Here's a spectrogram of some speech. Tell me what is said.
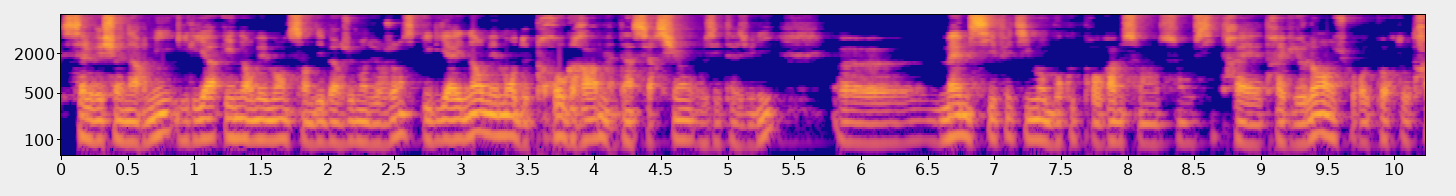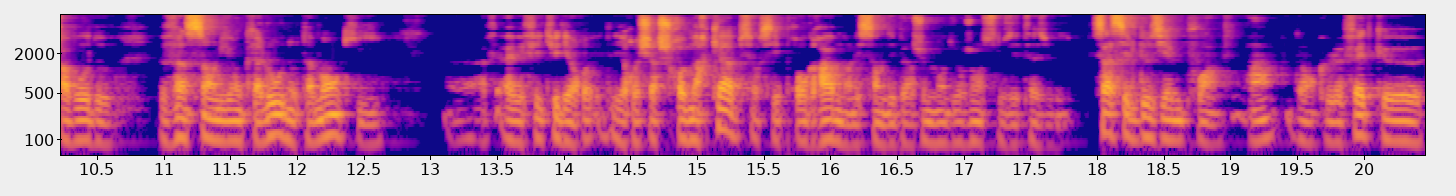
Salvation Army, il y a énormément de centres d'hébergement d'urgence, il y a énormément de programmes d'insertion aux États-Unis. Euh, même si effectivement beaucoup de programmes sont, sont, aussi très, très violents. Je vous reporte aux travaux de Vincent Lyon-Callot notamment, qui euh, avait effectué des, des, recherches remarquables sur ces programmes dans les centres d'hébergement d'urgence aux États-Unis. Ça, c'est le deuxième point. Hein. Donc le fait que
